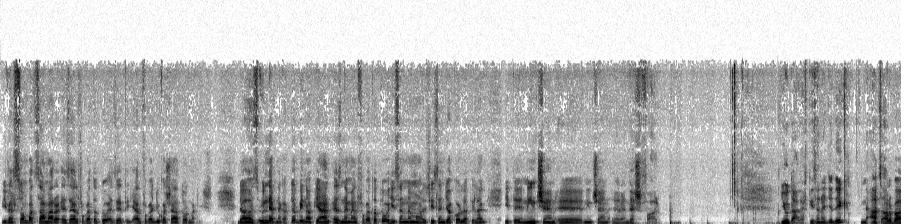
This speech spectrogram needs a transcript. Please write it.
mivel szombat számára ez elfogadható, ezért így elfogadjuk a sátornak is. De az ünnepnek a többi napján ez nem elfogadható, hiszen, nem, hiszen gyakorlatilag itt nincsen, nincsen rendes fal. Jud Alef 11. נעץ ארבע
